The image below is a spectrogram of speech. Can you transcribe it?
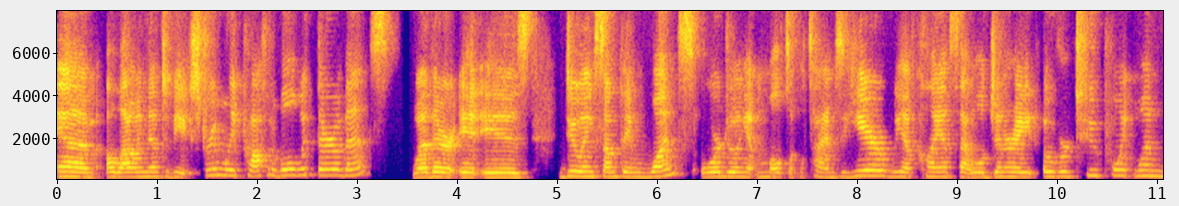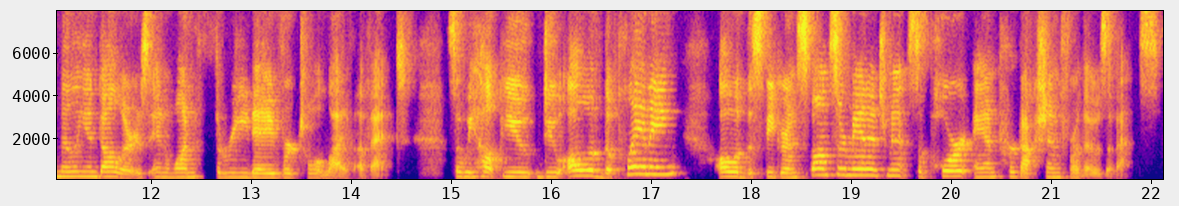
and allowing them to be extremely profitable with their events, whether it is doing something once or doing it multiple times a year. We have clients that will generate over $2.1 million in one three day virtual live event. So we help you do all of the planning, all of the speaker and sponsor management, support, and production for those events.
